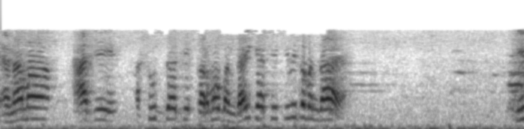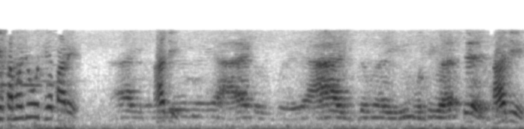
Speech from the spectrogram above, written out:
એનામાં આ જે અશુદ્ધ જે કર્મ બંધાઈ ગયા છે કેવી રીતે બંધાયા? એ સમજવું છે મારે? હાજી. આ મોટી વાત છે હાજી.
